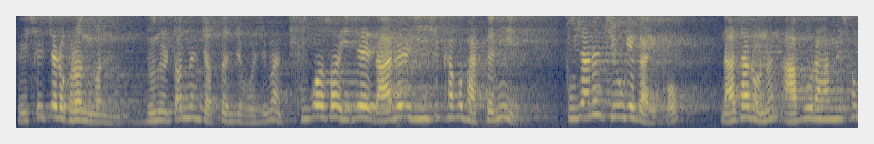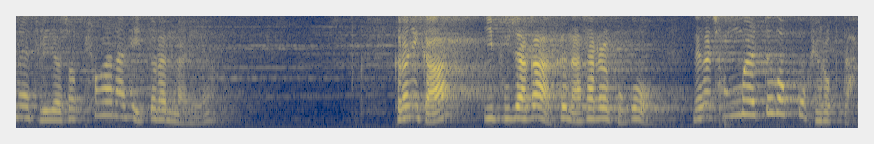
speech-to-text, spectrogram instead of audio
그 실제로 그런 건 눈을 떴는지 어떤지 모르지만 죽어서 이제 나를 인식하고 봤더니 부자는 지옥에 가 있고 나사로는 아브라함의 손에 들려서 평안하게 있더란 말이에요. 그러니까 이 부자가 그 나사로를 보고 내가 정말 뜨겁고 괴롭다.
